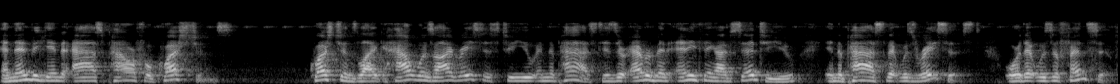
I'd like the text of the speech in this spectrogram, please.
and then begin to ask powerful questions. Questions like, How was I racist to you in the past? Has there ever been anything I've said to you in the past that was racist or that was offensive?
